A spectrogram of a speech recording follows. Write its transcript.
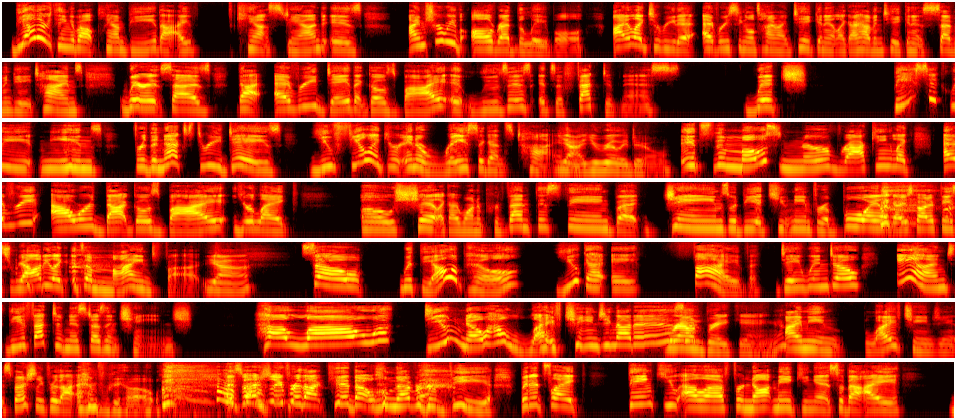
the other thing about Plan B that I can't stand is I'm sure we've all read the label. I like to read it every single time I've taken it, like I haven't taken it 78 times, where it says that every day that goes by, it loses its effectiveness, which basically means for the next three days, you feel like you're in a race against time Yeah, you really do. it's the most nerve wracking. Like every hour that goes by, you're like, oh shit, like I want to prevent this thing, but James would be a cute name for a boy. Like I just got to face reality. Like it's a mind fuck. Yeah. So with the Ella pill, you get a five day window and the effectiveness doesn't change. Hello? Do you know how life changing that is? Groundbreaking. I mean, life changing, especially for that embryo, especially for that kid that will never be. But it's like, thank you, Ella, for not making it so that I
